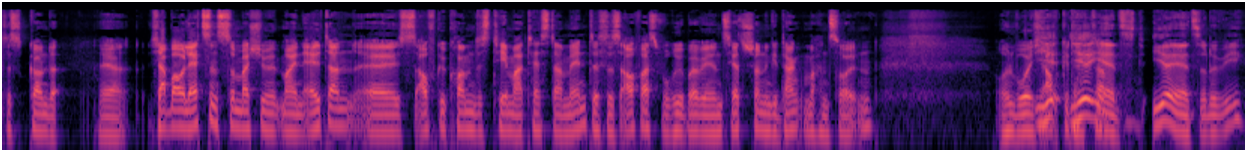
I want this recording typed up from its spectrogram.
das kommt, ja. Ich habe auch letztens zum Beispiel mit meinen Eltern, äh, ist aufgekommen, das Thema Testament. Das ist auch was, worüber wir uns jetzt schon Gedanken machen sollten. Und wo ich ihr, auch gedacht Ihr hab, jetzt, ihr jetzt, oder wie?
